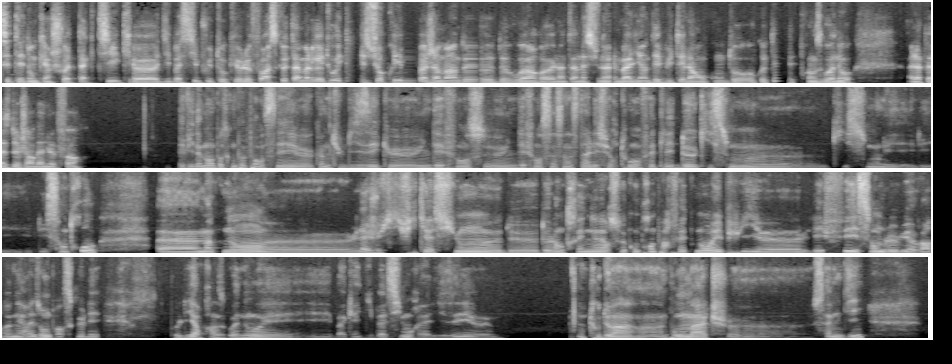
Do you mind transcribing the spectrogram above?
C'était donc un choix tactique euh, d'Ibassi plutôt que Lefort. Est-ce que tu as malgré tout été surpris, Benjamin, de, voir euh, l'international malien débuter la rencontre aux, côtés de Prince Guano à la place de Jordan Lefort Évidemment, parce qu'on peut penser, euh, comme tu le disais, qu'une défense, une défense, ça s'installe, et surtout en fait les deux qui sont, les, centraux. maintenant, la justification de l'entraîneur se comprend parfaitement, et puis les faits semblent lui avoir donné raison, parce que les, le dire, Prince Guano et, et Dibassi ont réalisé euh, tous deux un, bon match euh, samedi.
